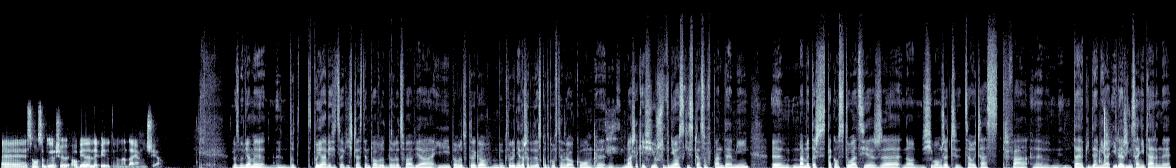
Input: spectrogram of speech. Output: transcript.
e, są osoby, które się o wiele lepiej do tego nadają niż ja. Rozmawiamy, pojawia się co jakiś czas ten powrót do Wrocławia i powrót, którego, który nie doszedł do skutku w tym roku. Y, Masz jakieś już wnioski z czasów pandemii? Mamy też taką sytuację, że no, siłą rzeczy cały czas trwa ta epidemia i reżim sanitarny,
